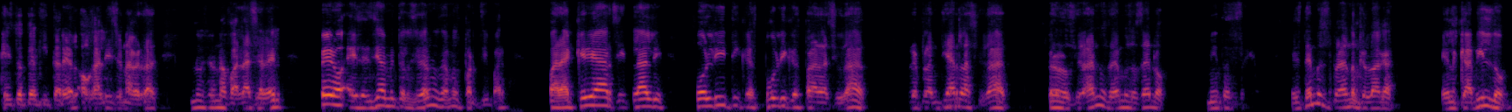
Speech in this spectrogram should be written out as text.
esto te quitaré, ojalá dice una verdad, no sea una falacia de él, pero esencialmente los ciudadanos debemos participar para crear, Citlali, políticas públicas para la ciudad, replantear la ciudad, pero los ciudadanos debemos hacerlo. Mientras estemos esperando que lo haga el cabildo,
